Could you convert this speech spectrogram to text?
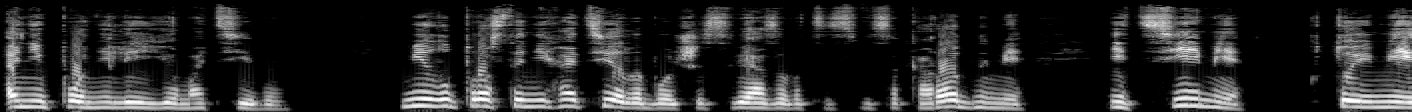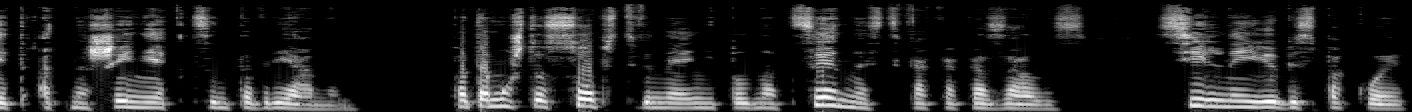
они поняли ее мотивы. Милу просто не хотела больше связываться с высокородными и теми, кто имеет отношение к центаврианам, потому что собственная неполноценность, как оказалось, сильно ее беспокоит.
